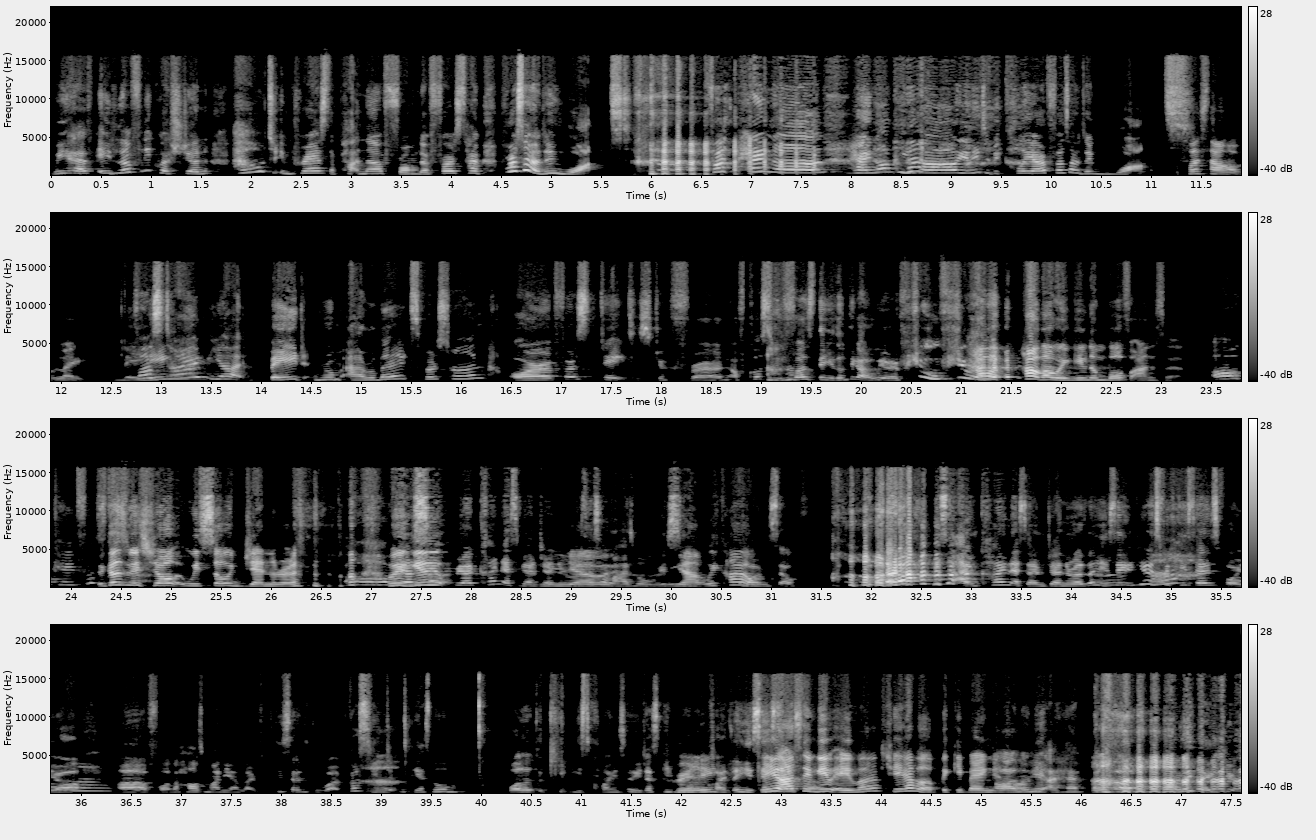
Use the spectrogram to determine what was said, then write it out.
We have a lovely question: How to impress the partner from the first time? First time, you're doing what? First, hang on, hang on, people. You need to be clear. First time, doing what? First time of like dating? First time, yeah, bedroom aerobics first time, or first date is different. Of course, your uh-huh. first date you don't think I'll wait. Phew, phew. How, how about we give them both answer? Oh, okay, first Because we show we're so generous. Oh, we we, are give- so, we are kind as we are generous. Yeah, That's what my husband always say yeah, we kind about of himself. he said I'm kind as I'm generous. Then he said, here's fifty cents for your uh for the house money. I'm like fifty cents to what? Because he, he has no wallet to keep his coins, so he just give me all Really? the coins. Then he says, Can you ask him give Ava? She have a piggy bank Uh, no need. I have. Uh, no need, thank you.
